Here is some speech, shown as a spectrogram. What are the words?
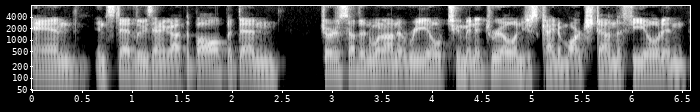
and instead Louisiana got the ball. But then Georgia Southern went on a real two minute drill and just kind of marched down the field and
